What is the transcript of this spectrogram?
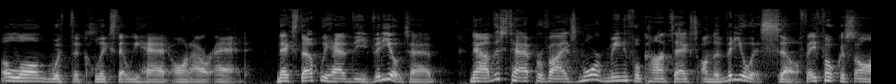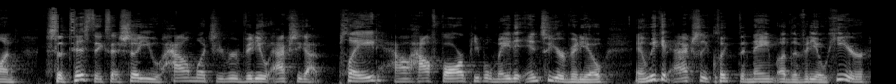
along with the clicks that we had on our ad. Next up, we have the video tab, now, this tab provides more meaningful context on the video itself. They focus on statistics that show you how much of your video actually got played, how, how far people made it into your video, and we can actually click the name of the video here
